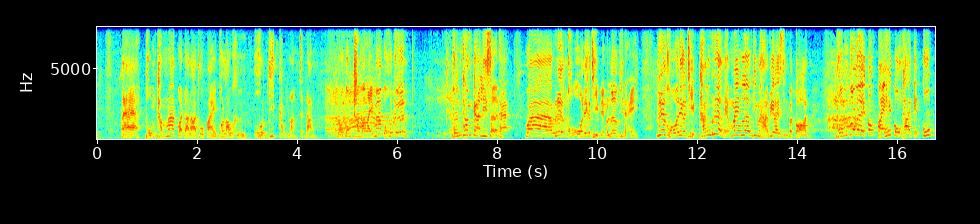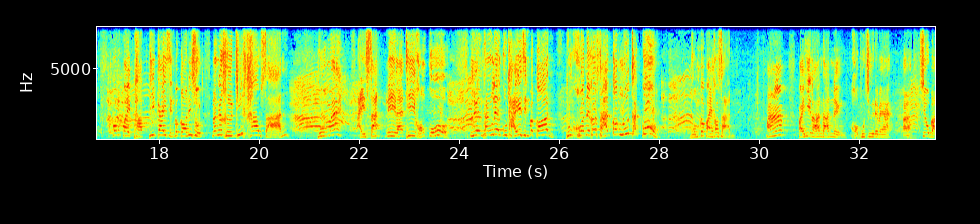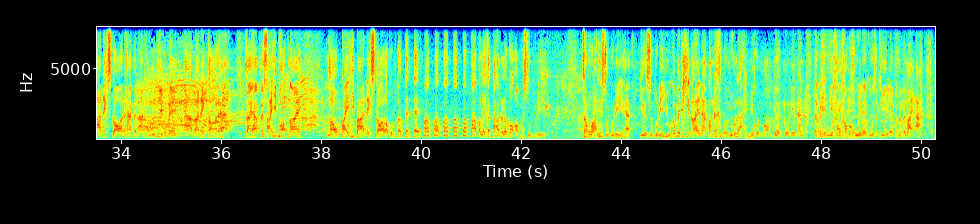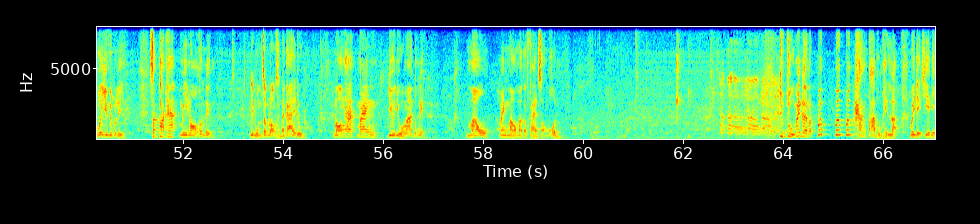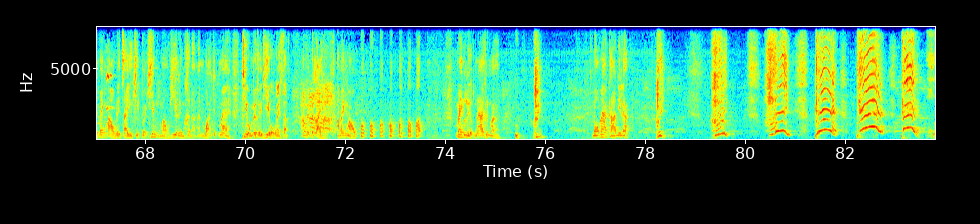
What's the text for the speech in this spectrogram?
แต่ผมทำมากกว่าดาราทั่วไป เพราะเราคือคนที่กำลังจะดัง เราต้องทำอะไรมากกว่าคนอื่น ผมทำการ research ฮะว่าเรื่องของ O-Negative เนี่ยมันเริ่มที่ไหน เรื่องของ O-Negative ทั้งเรื่องเนี่ยแม่งเริ่มที่มหาวิทยาลัยศิลปากร ผมก็เลยต้องไปให้ตรง target group ต้องไปผับที่ใกล้ศิลปากรที่สุด นั่นก็คือที่ข้าวสาร ถูกไหมไอ้สัตว์นี่แหละที่ของกู เรื่องทั้งเรื่องกูถ่ายให้ศิลปากร ทุกคนในข้าวสารต้องรู้จักกู ผมก็ไปข้าวสาร ปั๊บไปที่ร้านร้านหนึ่งขอพูดชื่อได้ไหมฮะอ่าชื่อว่า Bar Next Door นะฮะเป็นร้านของรุ่นพี่ผมเองอ่า Bar Next Door นะฮะใจครับเป็นสายฮิปฮอปหน่อย เราไปที่ Bar Next Door แล้วผมก็เต้นเต้นๆปั๊บปั๊บปั๊บปั๊บปั๊บปั๊บอะไรก็ตามแล้วเราก็ออกมาสูบบุหรี่จังหวะที่สูบบุหรี่ฮะยืนสูบบุหรี่อยู่ก็ไม่ได้คิดอะไรนะ ตอนนั้นคือแบบรู้แหละเห็นมีคนมองเยอะนู่นนี่นั่น แต่ไม่เห็นมีใครเข้ามาคุยเลยกูสักทีเลยแต่ไม่เป็นไรอะผมก็ยืนดูบุหรี่สักพักฮะมีน้องคนหนึ่งที่ผมจำลองสถานการณ์ให้ดู น้องฮะแม่งยืนอยู่ประมาณตรงนี้ เมาแม่งเมามากับแฟนสองคน จู่ๆแม่งเดินมาปุ๊บปุ๊บปุ๊บหางตาผมเห็นละเว้ยเด็กเฮียนี่แม่งเมาในใจก็คิดว่าเฮียมึงเมาเฮียอะไรมันขนาดนั้นวะยัดแม่เที่ยวไม่เคยเที่ยวไว้สัตว์เอาไม่เป็นไรเอาแม่งเมาปั๊บปั๊บปั๊บปั๊บปั๊บปั๊บปั๊บแม่งเหลือบหน้าขึ้นมาเฮ้ยน้องแม่อาการนี้แล้วเฮ้ยเฮ้ยเฮ้ยพี่พี่พี่โห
